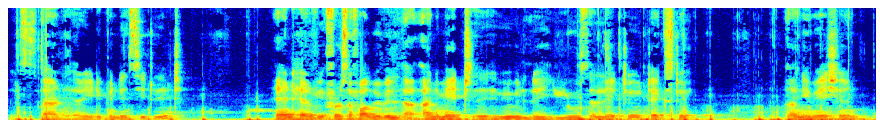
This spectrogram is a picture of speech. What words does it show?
Let's add a dependency to it. And here we, first of all we will uh, animate uh, we will uh, use a letter text animation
